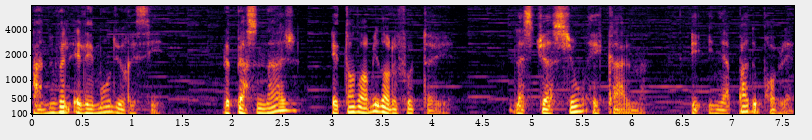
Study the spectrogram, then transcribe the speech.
un nouvel élément du récit. Le personnage est endormi dans le fauteuil. La situation est calme et il n'y a pas de problème.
